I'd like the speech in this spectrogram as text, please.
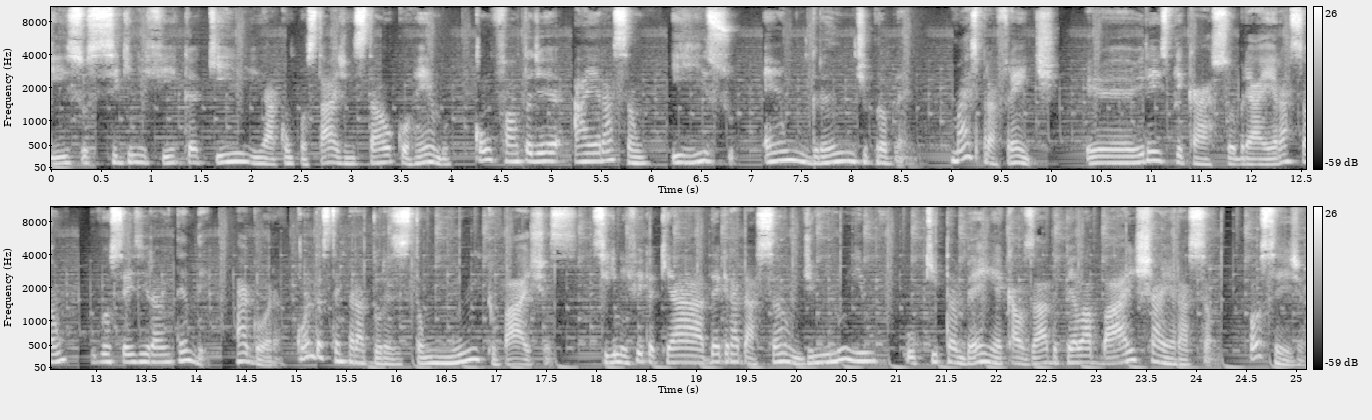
isso significa que a compostagem está ocorrendo com falta de aeração, e isso é um grande problema. Mais para frente, eu irei explicar sobre a aeração e vocês irão entender. Agora, quando as temperaturas estão muito baixas, significa que a degradação diminuiu, o que também é causado pela baixa aeração. Ou seja,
